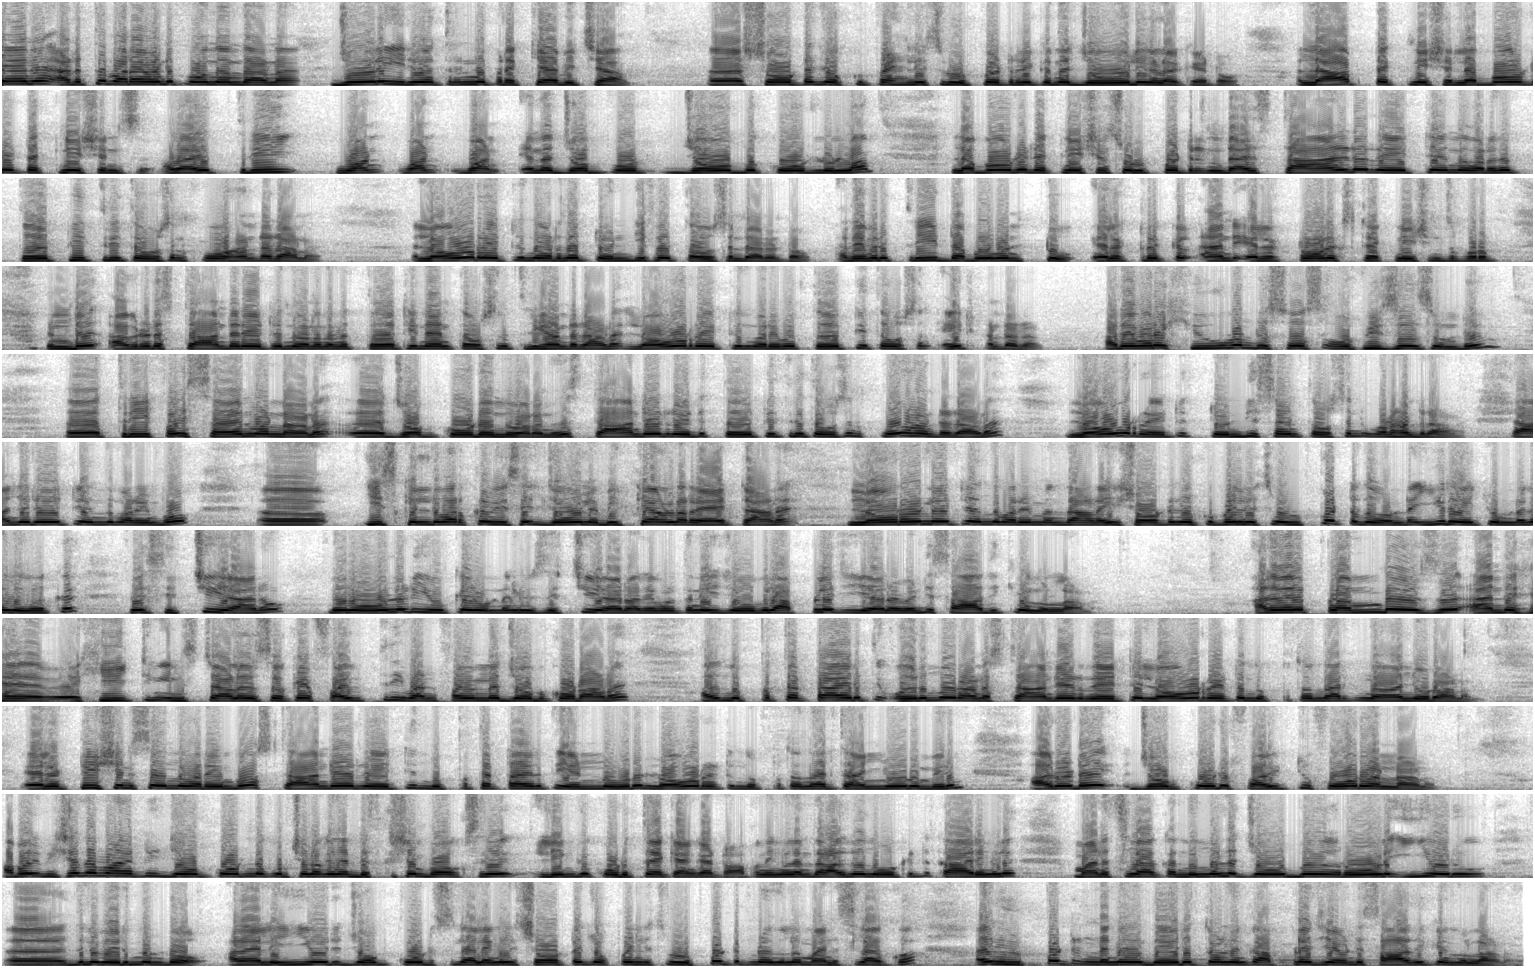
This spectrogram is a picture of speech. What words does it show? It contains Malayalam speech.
ഞാൻ അടുത്ത് പറയാൻ വേണ്ടി പോകുന്നത് എന്താണ്? ജൂലൈ ഇരുപത്തിരണ്ടിന് പ്രഖ്യാപിച്ച ഷോർട്ടേജ് ഓക്കുപ്പേഷൻ ലിസ്റ്റിൽ ഉൾപ്പെട്ടിരിക്കുന്ന ജോലികളൊക്കെ കേട്ടോ. ലാബ് ടെക്നീഷ്യൻ ലബോറട്ടറി ടെക്നീഷ്യൻസ് അതായത് ത്രീ വൺ വൺ വൺ എന്ന ജോബ് ജോബ് കോഡിലുള്ള ലബോറട്ടറി ടെക്നീഷ്യൻസ് ഉൾപ്പെട്ടിട്ടുണ്ട്. അത് സ്റ്റാൻഡേർഡ് റേറ്റ് എന്ന് പറയുന്നത് thirty three thousand four hundred ആണ്. ലോവർ റേറ്റ് എന്ന് പറയുന്നത് ട്വന്റി ഫൈവ് തൗസൻഡ് ആണ് കേട്ടോ. അതേപോലെ three double one two electrical and electronics technicians ഉണ്ട്. അവരുടെ സ്റ്റാൻഡേർഡ് റേറ്റ് എന്ന് പറയുന്നത് thirty nine thousand three hundred ആണ്. ലോവർ റേറ്റ് എന്ന് പറയുമ്പോൾ തേർട്ടി തൗസൻഡ് എയ്റ്റ് ഹൺഡ്രഡ് ആണ്. അതേപോലെ ഹ്യൂമൻ റിസോഴ്സ് ഓഫീസേഴ്സ് ഉണ്ട്. ത്രീ ഫൈവ് സെവൻ വൺ ആണ് ജോബ് കോഡ് എന്ന് പറയുന്നത്. Standard rate thirty three thousand four hundred ആണ്. Lower rate twenty seven thousand one hundred ആണ്. സ്റ്റാൻഡേർഡ് റേറ്റ് എന്ന് പറയുമ്പോൾ ഈ സ്കിൽഡ് വർക്ക് വിസയിൽ ജോബ് ലഭിക്കാനുള്ള റേറ്റ് ആണ്. ലോവർ റേറ്റ് എന്ന് പറയുമ്പോൾ എന്താണ്? ഈ ഷോർട്ടേജ് ഒക്കുപ്പൈ വെച്ച് ഉൾപ്പെട്ടതുകൊണ്ട് ഈ റേറ്റ് ഉണ്ടെങ്കിൽ നിങ്ങൾക്ക് ഇത് സ്വിച്ച് ചെയ്യാനോ നിങ്ങൾ ഓൾറെഡി യു കെയിൽ ഉണ്ടെങ്കിൽ സ്വിച്ച് ചെയ്യാനോ അതേപോലെ തന്നെ ഈ ജോബിൽ അപ്ലൈ ചെയ്യാനോ വേണ്ടി സാധിക്കും എന്നുള്ളതാണ് അതുപോലെ പ്ലംബേഴ്സ് ആൻഡ് ഹീറ്റിംഗ് ഇൻസ്റ്റാളേഴ്സ് ഒക്കെ ഫൈവ് ത്രീ വൺ ഫൈവ് എന്ന ജോബ് കോഡാണ് അത് മുപ്പത്തെട്ടായിരത്തി ഒരുന്നൂറാണ് സ്റ്റാൻഡേർഡ് റേറ്റ് ലോവർ റേറ്റ് മുപ്പത്തൊന്നായിരത്തി നാനൂറാണ് ഇലക്ട്രീഷ്യൻസ് എന്ന് പറയുമ്പോൾ സ്റ്റാൻഡേർഡ് റേറ്റ് മുപ്പത്തെട്ടായിരത്തി എണ്ണൂറ് ലോവർ റേറ്റ് മുപ്പത്തൊന്നായിരത്തി അഞ്ഞൂറും വരും. അവരുടെ job code five two four one ആണ്. അപ്പോൾ വിശദമായിട്ട് ഈ ജോബ് കോഡിനെ കുറിച്ചുള്ള ഞാൻ ഡിസ്ക്രിപ്ഷൻ ബോക്സിൽ ലിങ്ക് കൊടുത്തേക്കാം കേട്ടോ. അപ്പോൾ നിങ്ങൾ എന്താ അതിൽ നോക്കിയിട്ട് കാര്യങ്ങൾ മനസ്സിലാക്കുക നിങ്ങളുടെ ജോബ് റോൾ ഈ ഒരു ഇതിൽ വരുന്നുണ്ടോ? അതായത് ഈ ഒരു ജോബ് കോഡ്സിൽ അല്ലെങ്കിൽ ഷോർട്ടേജ് ഓപ്പർച്യൂണിറ്റീസിൽ ഉൾപ്പെട്ടിട്ടുണ്ടോ എന്നുള്ളത് മനസ്സിലാക്കുക. അതിൽ ഉൾപ്പെട്ടിട്ടുണ്ടെങ്കിൽ ധൈര്യത്തോടെ നിങ്ങൾക്ക് അപ്ലൈ ചെയ്യാൻ വേണ്ടി സാധിക്കും എന്നുള്ളതാണ്.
